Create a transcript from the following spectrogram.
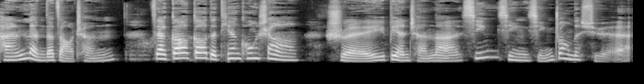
寒冷的早晨，在高高的天空上，水变成了星星形状的雪，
